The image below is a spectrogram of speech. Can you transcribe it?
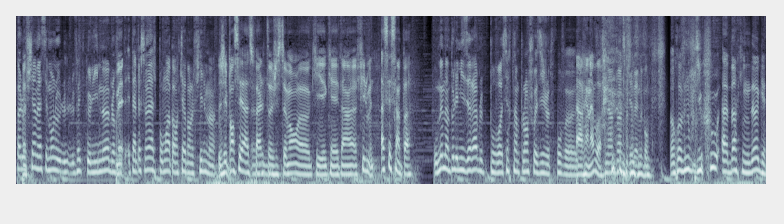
Pas le chien, mais c'est le, fait que l'immeuble en Mais- fait, est un personnage pour moi à part entière dans le film. j'ai pensé à Asphalt Euh. justement, euh, qui est un film assez sympa. Ou même un peu Les Misérables pour euh, certains plans choisis, je trouve. euh, Ah, rien à voir. un peu inspiré. mais bon, revenons du coup à Barking Dog.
